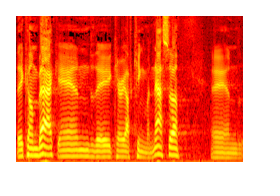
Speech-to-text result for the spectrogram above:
they come back and they carry off King Manasseh and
